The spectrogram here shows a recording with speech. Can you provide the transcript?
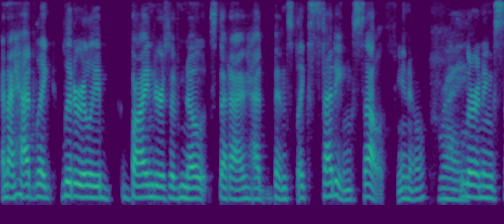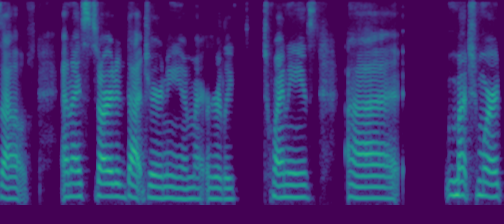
And I had like literally binders of notes that I had been like studying self, you know, Right. learning self. And I started that journey in my early 20s, uh, much more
